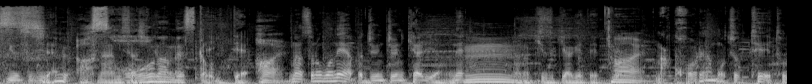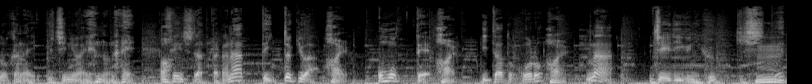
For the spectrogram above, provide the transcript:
ス時代あそうなんですか。っていて、はい。まあ、その後ねやっぱ順調にキャリアをねん。あの築き上げてって、はい。まあ、これはもうちょっと手届かないうちには縁のないあ。選手だったかなって一時ははい。思ってはい。いたところ、はい。まあ、J リーグに復帰してっ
